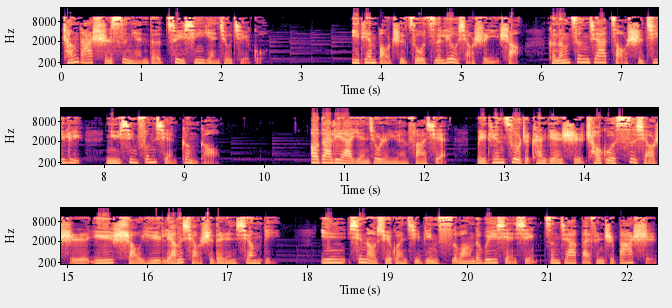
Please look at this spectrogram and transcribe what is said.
长达十四年的最新研究结果：一天保持坐姿六小时以上，可能增加早逝几率，女性风险更高。澳大利亚研究人员发现，每天坐着看电视超过四小时，与少于两小时的人相比。因心脑血管疾病死亡的危险性增加百分之八十，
